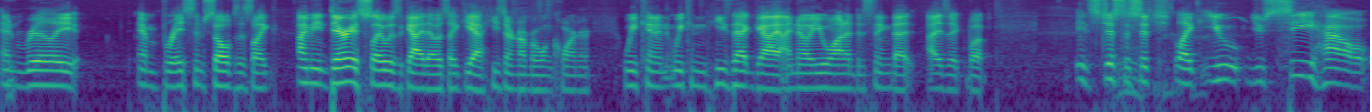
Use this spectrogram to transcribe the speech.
and mm. really embrace themselves as like I mean Darius Slay was the guy that was like, yeah, he's our number one corner. We can we can he's that guy. I know you wanted to sing that Isaac, but it's just a situ- like you you see how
